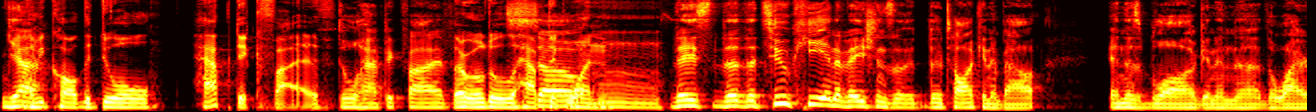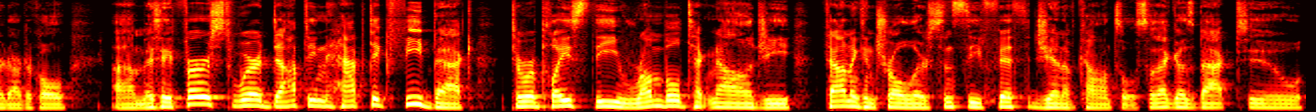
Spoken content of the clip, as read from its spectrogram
Yeah, It Yeah, might be called the Dual Haptic Five Dual Haptic Five. or Dual Haptic So, One. They the the two key innovations that they're talking about in this blog and in the the Wired article. Um, they say first, we're adopting haptic feedback to replace the rumble technology found in controllers since the fifth gen of consoles. So that goes back to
